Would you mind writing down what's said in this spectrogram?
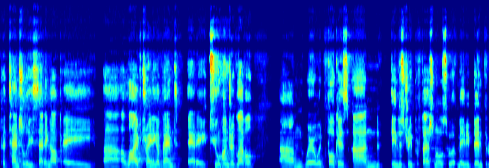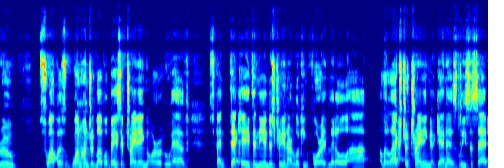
potentially setting up a, uh, a live training event at a 200 level um, where it would focus on industry professionals who have maybe been through SWPA's 100 level basic training or who have spent decades in the industry and are looking for a little uh, a little extra training. Again, as Lisa said,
